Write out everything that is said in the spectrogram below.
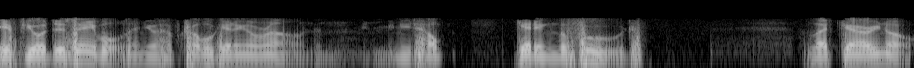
If you're disabled and you have trouble getting around and you need help getting the food, let Gary know.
